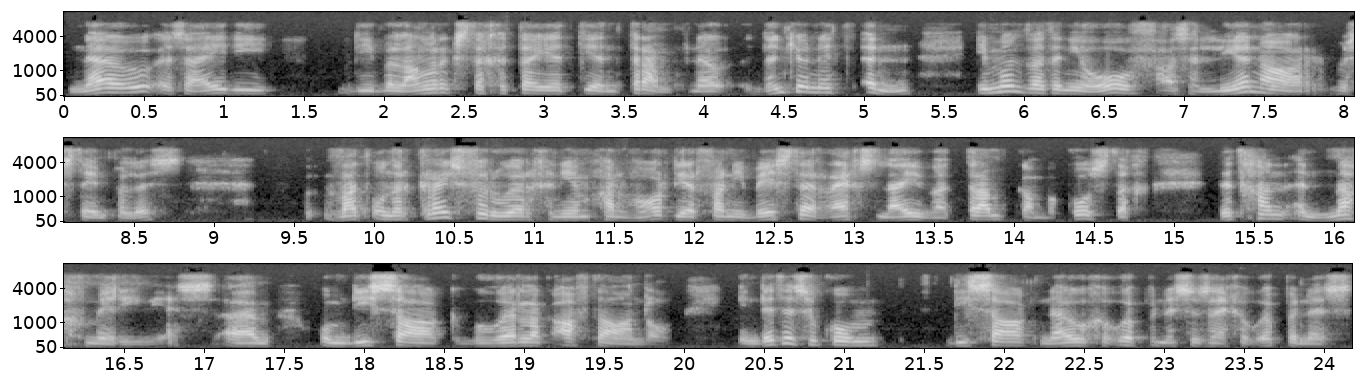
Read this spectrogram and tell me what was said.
Nou is hy die die belangrikste getuie teen Trump. Nou dink jou net in iemand wat in die hof as 'n leenaar bestempel is, wat onder kruisverhoor geneem gaan word deur van die beste regslui wat Trump kan bekostig. Dit gaan 'n nagmerrie wees um, om die saak behoorlik af te handel. En dit is hoekom die saak nou geopen is soos hy geopen is.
